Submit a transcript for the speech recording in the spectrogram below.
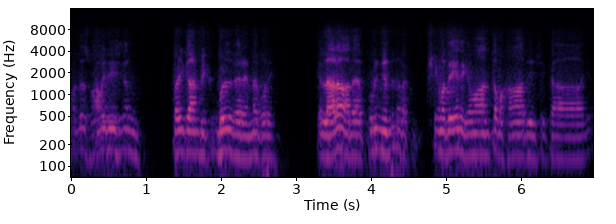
வந்து சுவாமி தேசிகன் வழி காண்பிக்கும் பொழுது வேற என்ன குறை எல்லாரும் அதை புரிஞ்சுட்டு நடக்கும் ஸ்ரீமதே நிகமாந்த மகாதேசிகாய நமः.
